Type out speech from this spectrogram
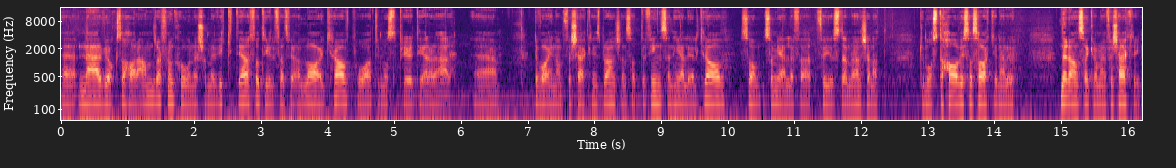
Eh, när vi också har andra funktioner som är viktigare att få till för att vi har lagkrav på att vi måste prioritera det här. Eh, det var inom försäkringsbranschen så att det finns en hel del krav som, som gäller för, för just den branschen. Att du måste ha vissa saker när du, när du ansöker om en försäkring.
